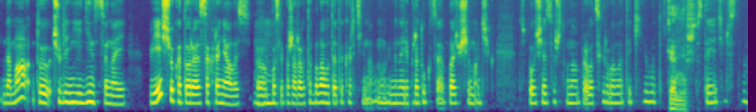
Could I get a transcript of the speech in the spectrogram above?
дома, то чуть ли не единственной вещью, которая сохранялась Мгм. после пожаров, это была вот эта картина, ну, именно репродукция «Плачущий мальчик». То есть получается, что она провоцировала такие вот Конечно. обстоятельства.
